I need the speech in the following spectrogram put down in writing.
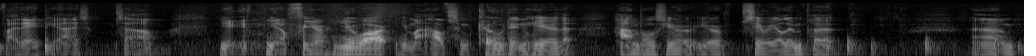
via the APIs. So, you, you know, for your UART, you might have some code in here that handles your, your serial input. Um,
